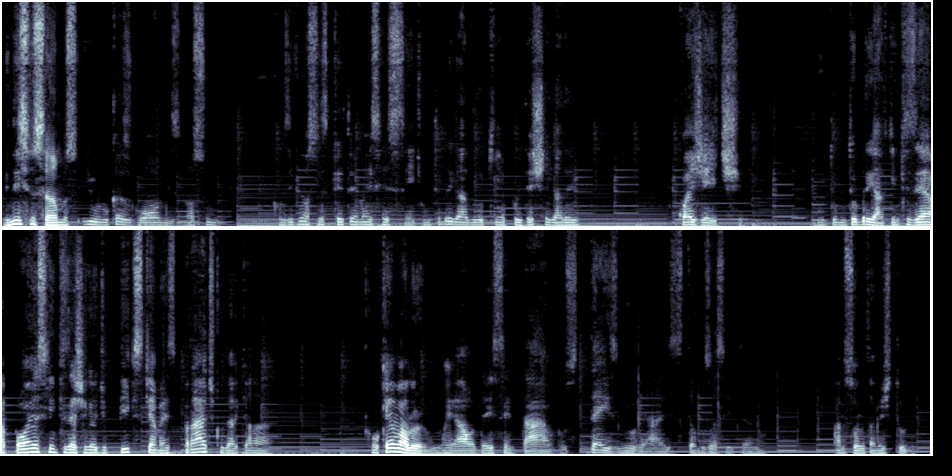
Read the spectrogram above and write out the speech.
Vinícius Ramos e o Lucas Gomes, nosso, inclusive nosso inscrito é mais recente. Muito obrigado, Luquinha, por ter chegado aí com a gente. Muito, muito obrigado. Quem quiser apoia, quem quiser chegar de Pix, que é mais prático, dá aquela. Qualquer valor, um real, dez centavos, dez mil reais, estamos aceitando absolutamente tudo.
